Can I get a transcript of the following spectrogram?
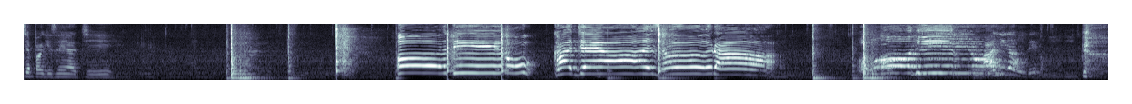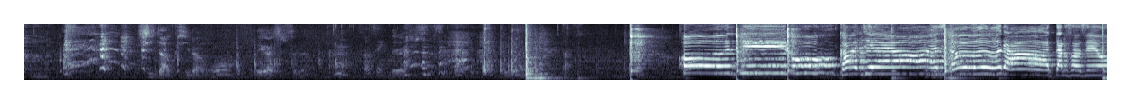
번째 박에서 해야지. 어디로 가재하서라 어디로? 아니라고 내가 시작 시라고. 내가 실수를. 응 선생 내가 실수 어디로 가재하서라 따라서 하세요.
